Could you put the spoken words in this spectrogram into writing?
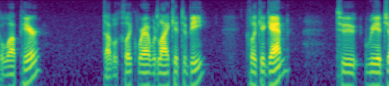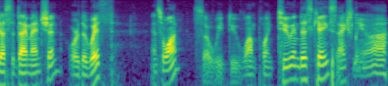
go up here, double click where I would like it to be, click again, to readjust the dimension or the width and so on. So we do 1.2 in this case. Actually, uh,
